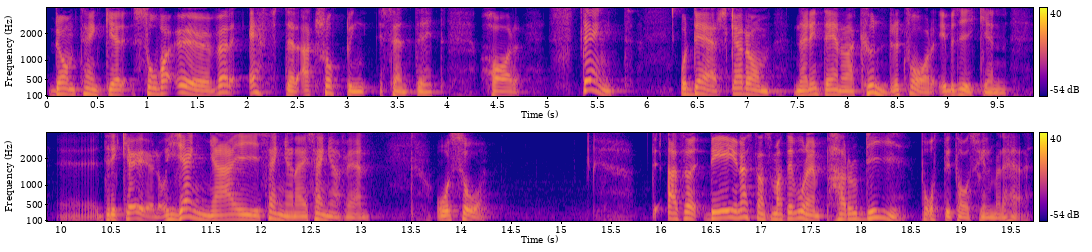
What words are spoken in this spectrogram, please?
de tänker sova över efter att shoppingcentret har stängt. Och där ska de, när det inte är några kunder kvar i butiken, eh, dricka öl och gänga i sängarna i sängaffären och så. Alltså, det är ju nästan som att det vore en parodi på 80-talsfilmer det här.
